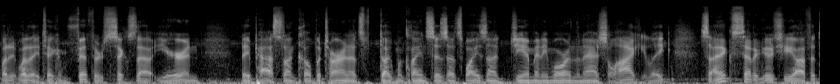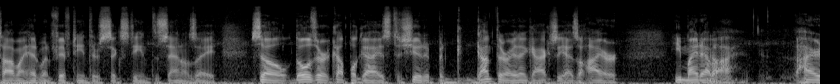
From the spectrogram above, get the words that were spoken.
what, what did they take him fifth or sixth that year, and they passed on Kopitar, and that's Doug MacLean says that's why he's not GM anymore in the National Hockey League. So I think Setoguchi off the top of my head went 15th or 16th to San Jose. So those are a couple guys to shoot it, but Guenther I think actually has a higher. He might have a, a higher.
